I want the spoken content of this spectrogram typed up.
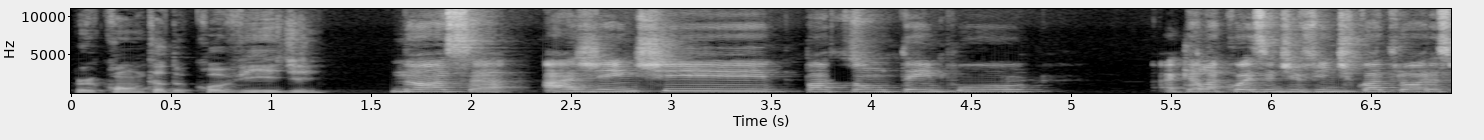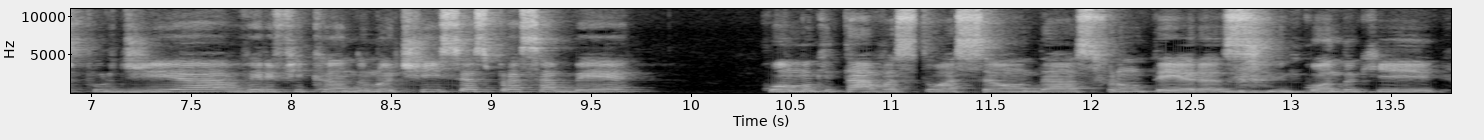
por conta do Covid. Nossa, a gente passou um tempo, aquela coisa de 24 horas por dia, verificando notícias para saber como que estava a situação das fronteiras, quando que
